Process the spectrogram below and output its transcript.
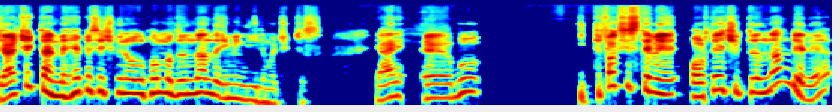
gerçekten MHP seçmeni olup olmadığından da emin değilim açıkçası. Yani e, bu ittifak sistemi ortaya çıktığından beri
